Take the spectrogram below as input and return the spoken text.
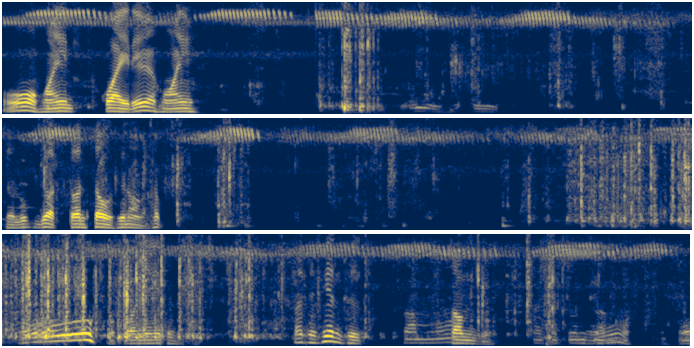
โอ้หอยกล้วยเด้อหอยสรุปยอดตอนเช้าพี่น้องครับ โอ้ปกรณ์นี่ตัวปลาตะเพียนถึกซ่อมเนาะซ่อมอยู่ปลากระตุ้นโอ้ซ่อมโอ้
